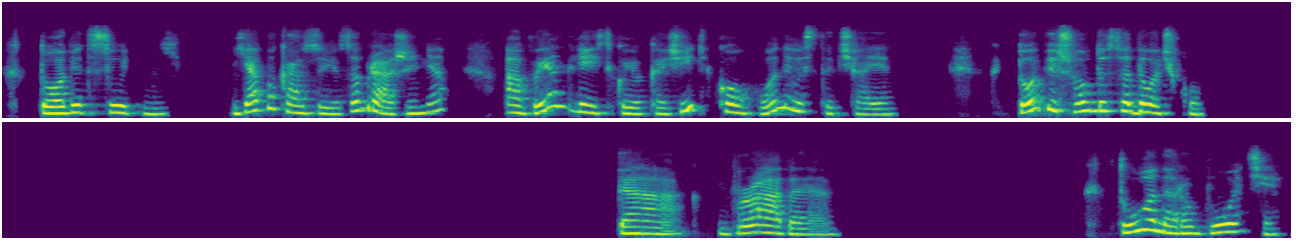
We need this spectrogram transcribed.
Хто відсутній. Я показую зображення, а ви англійською кажіть, кого не вистачає. Хто пішов до садочку? Так, brother. Хто на роботі?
